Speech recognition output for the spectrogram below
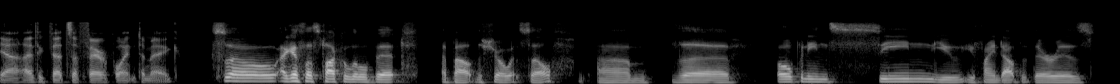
Yeah, I think that's a fair point to make. So I guess let's talk a little bit about the show itself. Um, the opening scene, you you find out that there is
